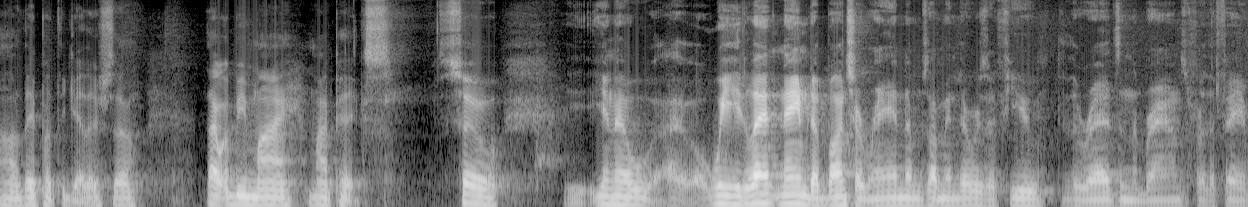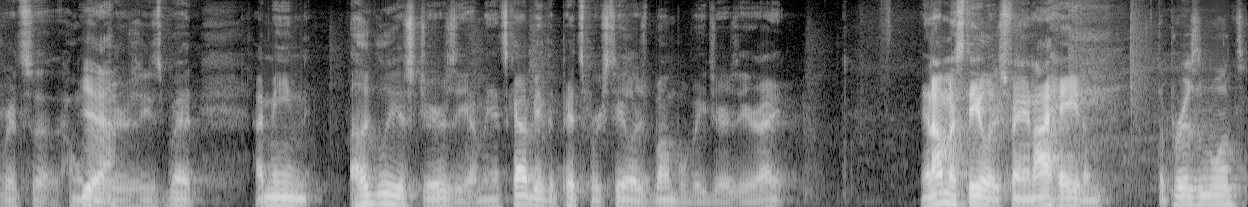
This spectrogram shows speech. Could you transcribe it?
uh, they put together. So that would be my my picks. So, you know, we lent, named a bunch of randoms. I mean, there was a few, the Reds and the Browns for the favorites, uh, home Yeah. jerseys. But, I mean, ugliest jersey. I mean, it's got to be the Pittsburgh Steelers Bumblebee jersey, right? And I'm a Steelers fan. I hate them. The prison ones?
